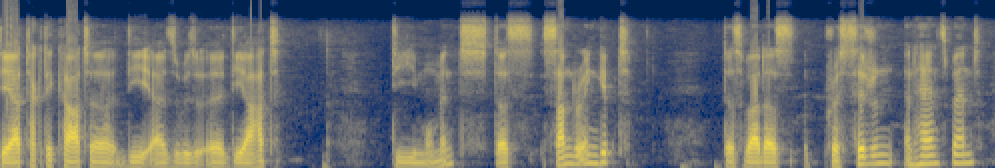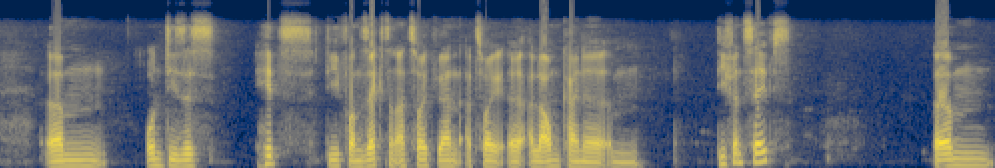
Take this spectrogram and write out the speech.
der Taktikkarte, die er sowieso, äh, die er hat, die Moment das Sundering gibt. Das war das Precision Enhancement. Ähm, und dieses Hits, die von Sechsern erzeugt werden, erzeug, äh, erlauben keine ähm, Defense Saves. Ähm,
